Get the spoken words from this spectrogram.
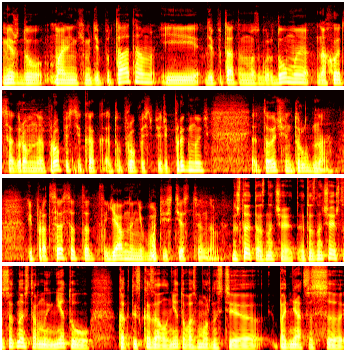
между маленьким депутатом и депутатом Мосгордумы находится огромная пропасть, и как эту пропасть перепрыгнуть, это очень трудно. И процесс этот явно не будет естественным. Ну что это означает? Это означает, что с одной стороны нету, как ты сказала, нету возможности подняться с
